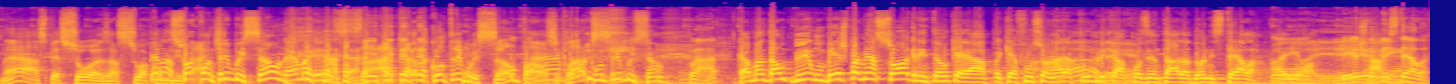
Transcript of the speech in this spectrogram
né, às pessoas, à sua Pela comunidade. sua contribuição, né, Magnata? Exato, pela contribuição, Pause, É, claro que sim. contribuição. Claro. Quero mandar um, be- um beijo pra minha sogra, então, que é a, que é funcionária pública aí. aposentada, a dona Estela. Aí, ó. Beijo, dona Estela.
